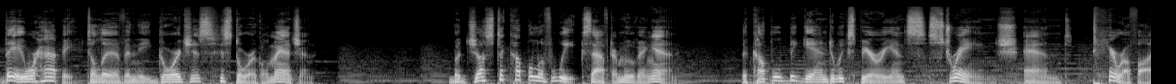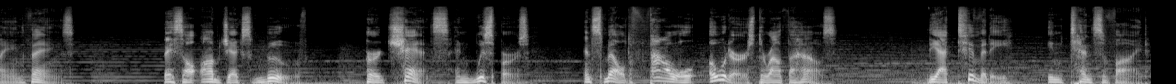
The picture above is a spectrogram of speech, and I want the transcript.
They were happy to live in the gorgeous historical mansion – but just a couple of weeks after moving in, the couple began to experience strange and terrifying things. They saw objects move, heard chants and whispers, and smelled foul odors throughout the house. The activity intensified.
